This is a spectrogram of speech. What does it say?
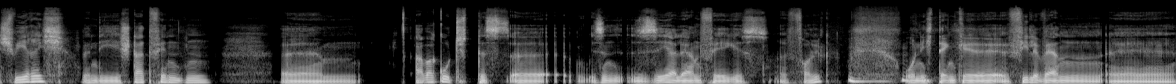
schwierig, wenn die stattfinden. Ähm, aber gut, das äh, ist ein sehr lernfähiges äh, Volk. Und ich denke, viele werden äh,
